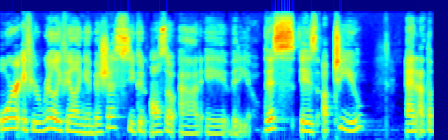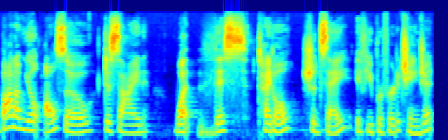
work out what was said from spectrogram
or if you're really feeling ambitious, you can also add a video. This is up to you. And at the bottom, you'll also decide what this title should say if you prefer to change it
